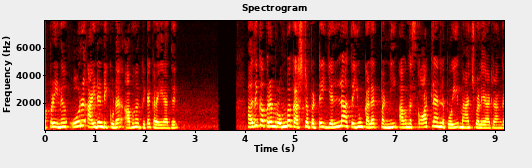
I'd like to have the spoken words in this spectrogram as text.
அப்படின்னு ஒரு ஐடென்டி கூட அவங்க கிட்ட கிடையாது. அதுக்கப்புறம் ரொம்ப கஷ்டப்பட்டு எல்லாத்தையும் கலெக்ட் பண்ணி அவங்க ஸ்காட்லாண்டில் போய் மேட்ச் விளையாடுறாங்க.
